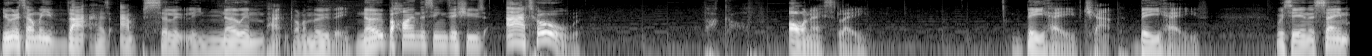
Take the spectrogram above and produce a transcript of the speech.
You're going to tell me that has absolutely no impact on a movie? No behind the scenes issues at all? Honestly. Behave, chap. Behave. We're seeing the same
